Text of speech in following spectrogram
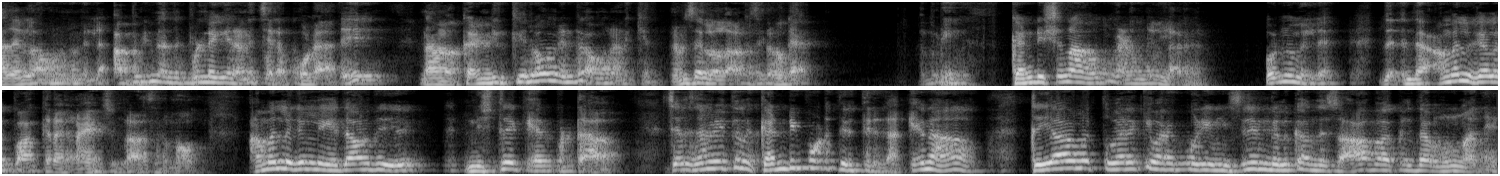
அதெல்லாம் ஒன்றும் இல்லை அப்படின்னு அந்த பிள்ளைங்க நினச்சிடக்கூடாது. நாம் கண்டிக்கிறோம் என்று அவங்க நினைக்கிறோம் நபிசல்லாஹ் சிலவங்க அப்படி கண்டிஷனாகவும் நடந்துள்ளார்கள். ஒன்றும் இல்லை இந்த இந்த அமல்களை பார்க்குறாங்க நான் சொல்லாசனமாவும் அமல்களில் ஏதாவது மிஸ்டேக் ஏற்பட்டா சில சமயத்துல கண்டிப்போடு திருத்திருக்காங்க ஏன்னா கியாமத்து வரைக்கும் வரக்கூடிய முஸ்லீம்களுக்கு அந்த சஹாபாக்கள் தான் முன்மாதிரி.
